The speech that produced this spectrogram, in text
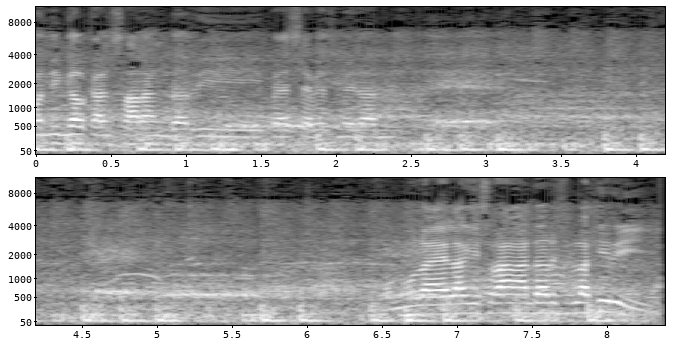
meninggalkan sarang dari PSMS Medan memulai lagi serangan dari sebelah kiri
